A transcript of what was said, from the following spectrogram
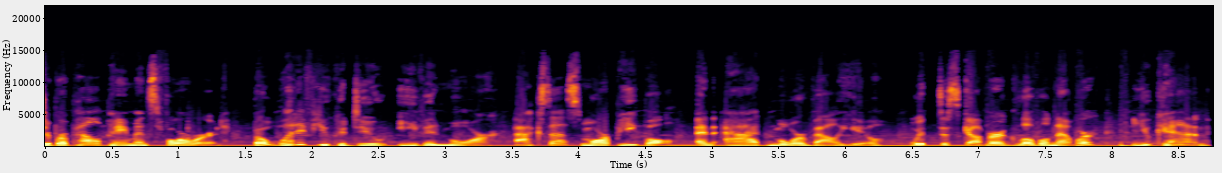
to propel payments forward. But what if you could do even more? Access more people and add more value. With Discover Global Network, you can.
